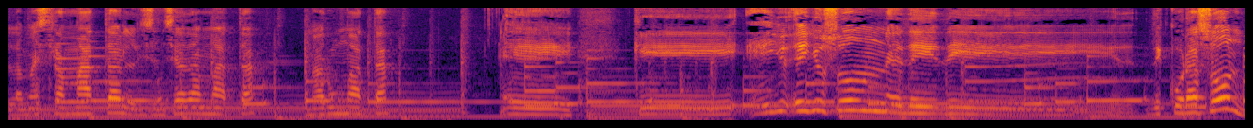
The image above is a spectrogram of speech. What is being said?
la maestra Mata, la licenciada Mata, Maru Mata, eh, que ellos, ellos son de, de, corazón.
